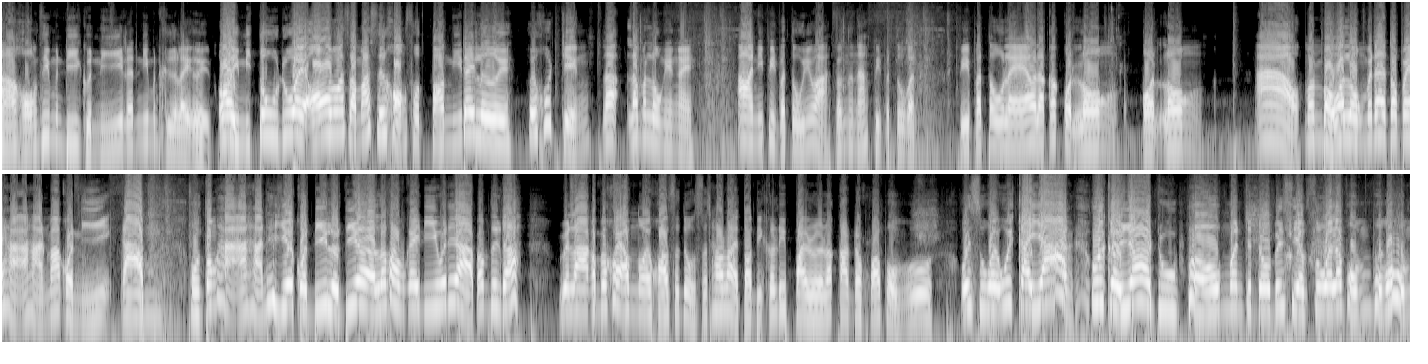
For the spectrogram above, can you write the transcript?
หาของที่มันดีกว่านี้และนี่มันคืออะไรเอ่ยโอ้ยมีตู้ด้วยอ๋อมันสามารถซื้อของสดตอนนี้ได้เลยเฮ้ยโคตรเจ๋งแล้วแล้วมันลงยังไงอ้าวอันนี้ปิดประตูนี่หว่าแป๊บนึงนะปิดประตูก่อนปิดประตูแล้วแล้วก็กดลง กดลงอ้าว มันบอกว่าลงไม่ได้ต้องไปหาอาหารมากกว่านี้กรรมผมต้องหาอาหารให้เยอะกว่านี้เหรอเดียแล้วทำไงดีวะเนี่ยแป๊บนึงนะ เวลาก็ไม่ค่อยอำนวยความสะดวกสักเท่าไหร่ ตอนนี้ก็รีบไปเลยแล้วกันนะครับผมอู้อุ้ยซวย อุ้ยไก่ย่าง อุ้ยไก่ย่างถูกเผามันจะโดนไปเสียบซวยแล้วผม ผมว่าผม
